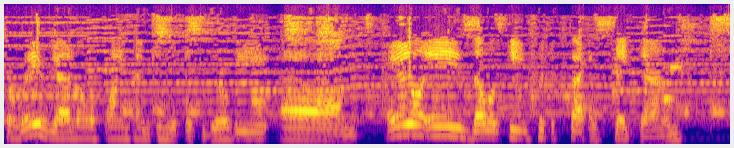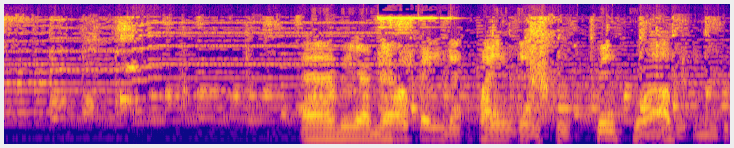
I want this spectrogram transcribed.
Staravia, normal flying time team with disability. Um, A's, double team, quick attack, and takedown. And we are now fighting, against the Prince Club, we can need to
